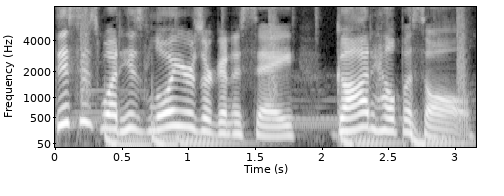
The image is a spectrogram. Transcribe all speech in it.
This is what his lawyers are going to say. God help us all.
